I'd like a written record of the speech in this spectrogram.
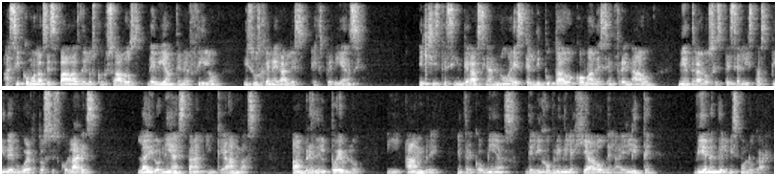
así como las espadas de los cruzados debían tener filo y sus generales experiencia. El chiste sin gracia no es que el diputado coma desenfrenado mientras los especialistas piden huertos escolares. La ironía está en que ambas, hambre del pueblo y hambre, entre comillas, del hijo privilegiado de la élite, vienen del mismo lugar,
